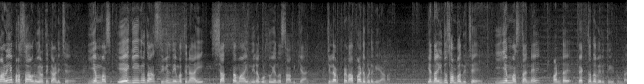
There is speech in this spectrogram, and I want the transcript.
പഴയ പ്രസ്താവന ഉയർത്തിക്കാണിച്ച് ഇ എം എസ് ഏകീകൃത സിവിൽ നിയമത്തിനായി ശക്തമായി നിലകൊണ്ടു എന്ന് സ്ഥാപിക്കാൻ ചിലർ പെടാപ്പാട് വിടുകയാണ് എന്നാൽ ഇതു സംബന്ധിച്ച് ഇ എം എസ് തന്നെ പണ്ട് വ്യക്തത വരുത്തിയിട്ടുണ്ട്.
